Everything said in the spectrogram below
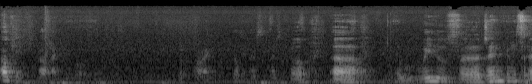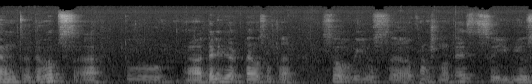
Okay, all right. All right, okay, I'm, I'm, Oh, uh, we use uh, Jenkins and uh, DevOps uh, to uh, deliver Perl software. So we use uh, functional tests, you use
